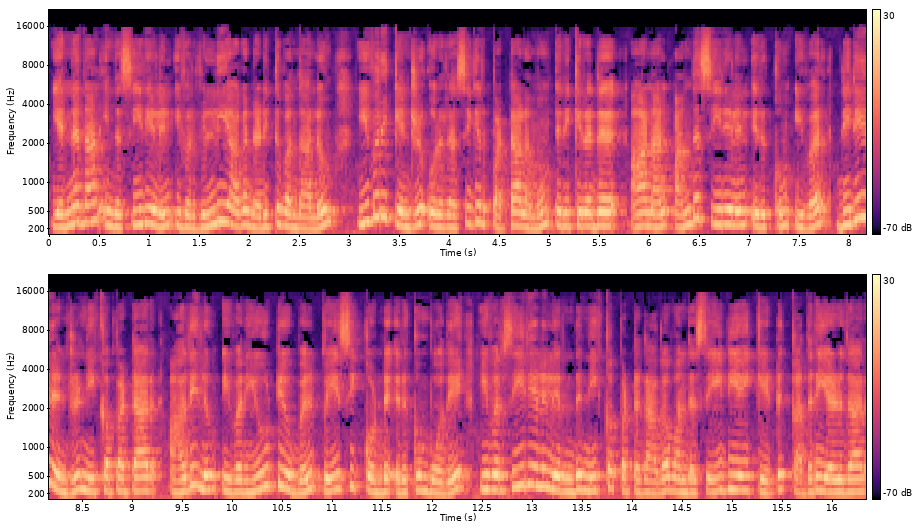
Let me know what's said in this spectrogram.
என்னதான் இந்த சீரியலில் இவர் வில்லியாக நடித்து வந்தாலும் இவருக்கென்று ஒரு ரசிகர் பட்டாளமும் இருக்கிறது. ஆனால் அந்த சீரியலில் இருக்கும் இவர் திடீரென்று நீக்கப்பட்டார். அதிலும் இவர் யூடியூபில் பேசிக்கொண்டு இருக்கும் போது இவர் சீரியலில் இருந்து நீக்கப்பட்டதாக வந்த செய்தியை கேட்டு கதறி எழுதார்.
